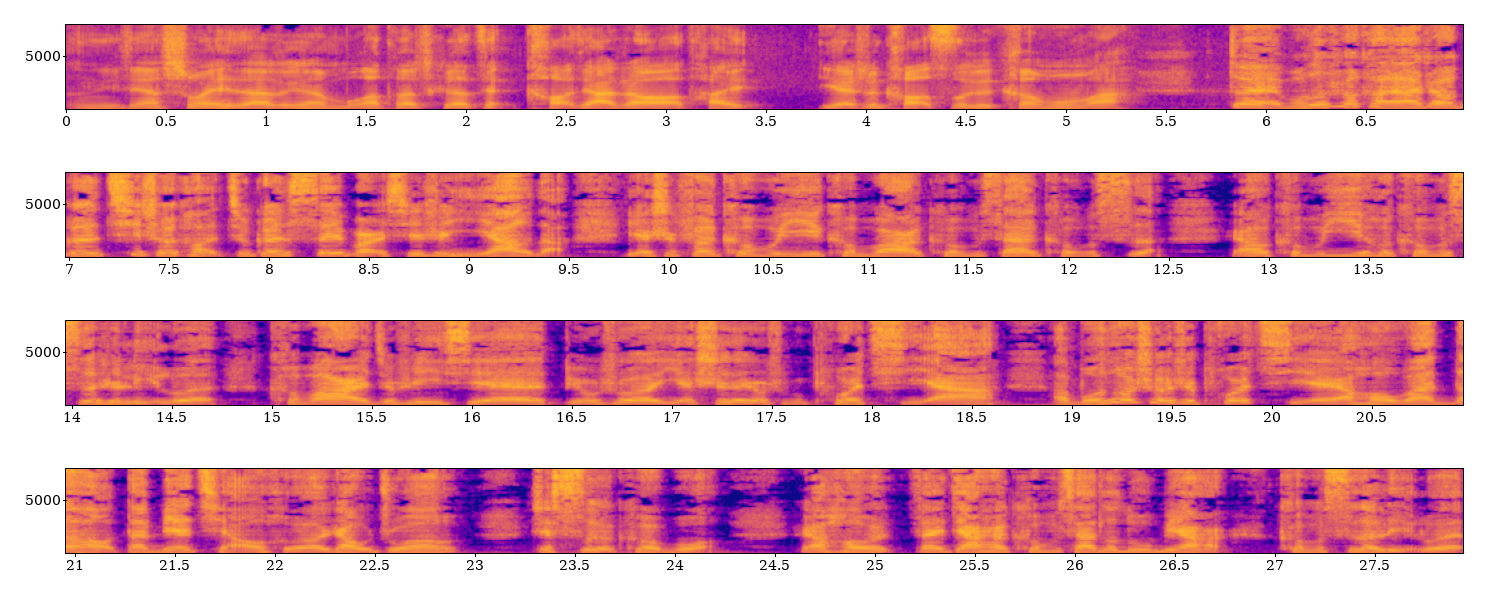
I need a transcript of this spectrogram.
你先说一下这个摩托车驾考驾照，它也是考四个科目吗？对，摩托车考驾照跟汽车考就跟 C 本其实是一样的，也是分科目一、科目二、科目三、科目四。然后科目一和科目四是理论，科目二就是一些，比如说也是那种什么坡起呀，啊，摩托车是坡起，然后弯道、单边桥和绕桩这四个科目，然后再加上科目三的路面，科目四的理论，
